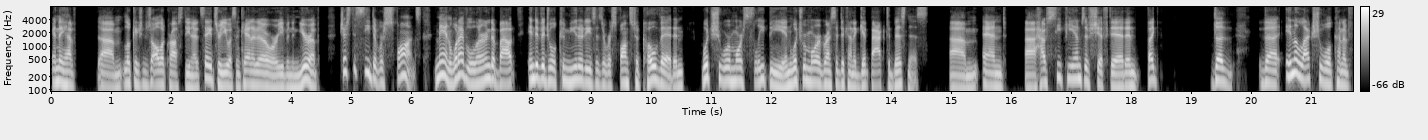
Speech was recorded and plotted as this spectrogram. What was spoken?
and they have um, locations all across the United States or US and Canada or even in Europe, just to see the response. Man, what I've learned about individual communities as a response to COVID and which were more sleepy and which were more aggressive to kind of get back to business. Um, and uh, how CPMs have shifted and like the the intellectual kind of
